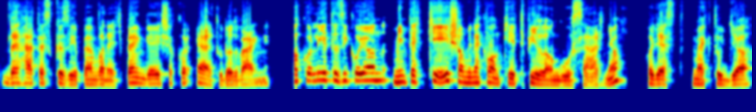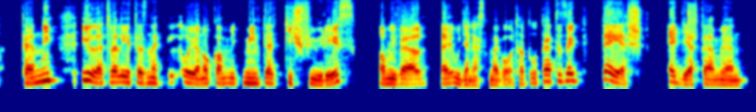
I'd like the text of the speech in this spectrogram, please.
de hát ez középen van egy penge, és akkor el tudod vágni. Akkor létezik olyan, mint egy kés, aminek van két pillangó szárnya, hogy ezt meg tudja tenni, illetve léteznek olyanok, amik, mint egy kis fűrész, amivel ugyanezt megoldható. Tehát ez egy teljes, egyértelműen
